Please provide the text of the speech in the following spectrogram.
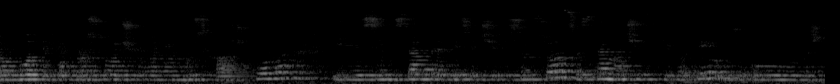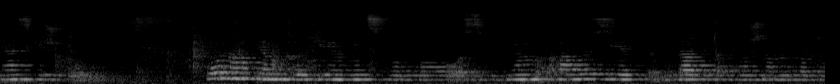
роботи по просочуванню Грузька школа і 73 тисячі 800 система чистки води у, Вишнянській школі. По напрямку керівництву по освітньому галузі додати також на виплату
